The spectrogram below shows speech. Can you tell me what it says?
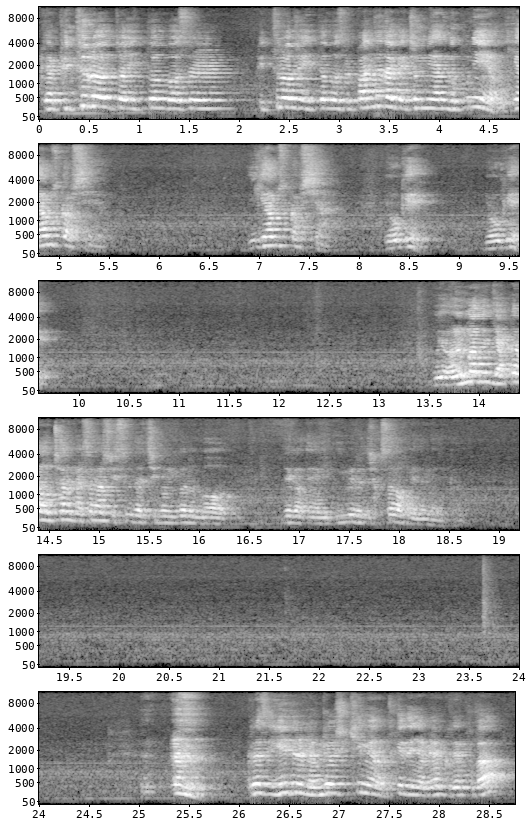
그냥 비틀어져 있던 것을, 비틀어져 있던 것을 반듯하게 정리하는 것 뿐이에요. 이게 함수값이에요. 이게 함수값이야. 요게, 요게. 얼마든지 약간 오차는 발생할 수 있습니다. 지금 이거는 뭐 내가 그냥 이메일에 작성하고 있는 거니까. 그래서 얘들을 연결시키면 어떻게 되냐면 그래프가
